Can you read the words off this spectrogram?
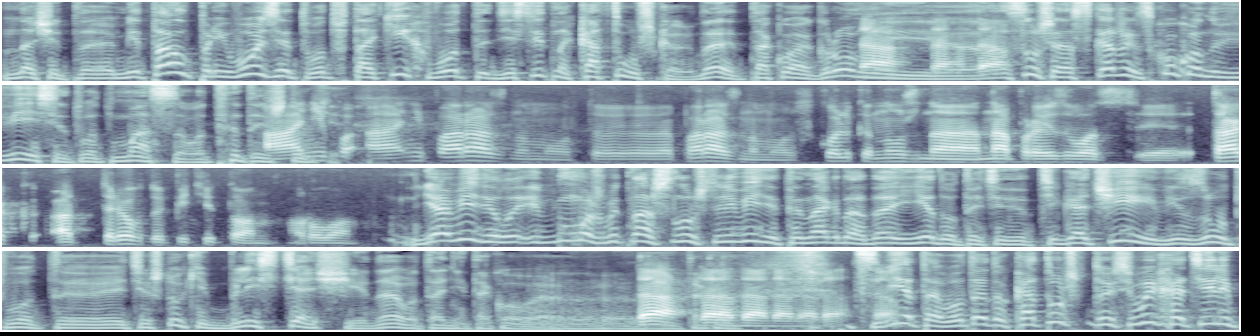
Значит, э, металл привозят вот в таких вот действительно катушках, да, такой огромный. Да, да, да. А, Слушай, а скажи, сколько он весит, вот масса вот этой А штуки? они, а они по-разному, э, по-разному. Сколько нужно на производстве? Так, от 3 до 5 тонн рулон. Я видел, и, может быть, наши слушатели видят иногда, да, едут эти тягачи и везут вот эти штуки блестящие, да, вот они такого. Да, такого да, да, да, да, да. Цвета вот эту катушку, то есть вы хотели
